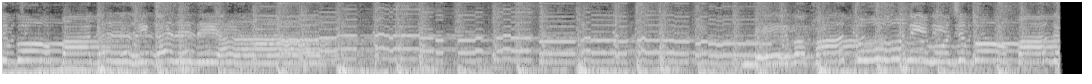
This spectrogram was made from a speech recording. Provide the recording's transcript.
to go.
